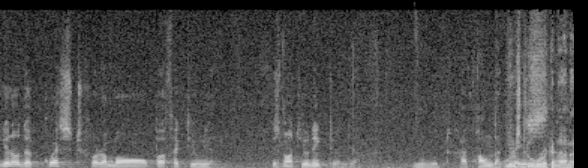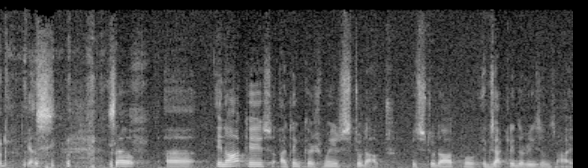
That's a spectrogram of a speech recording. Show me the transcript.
you know, the quest for a more perfect union is not unique to India. You would have found that We're phrase, still working uh, on it. Yes. so, uh, in our case, I think Kashmir stood out. It stood out for exactly the reasons I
